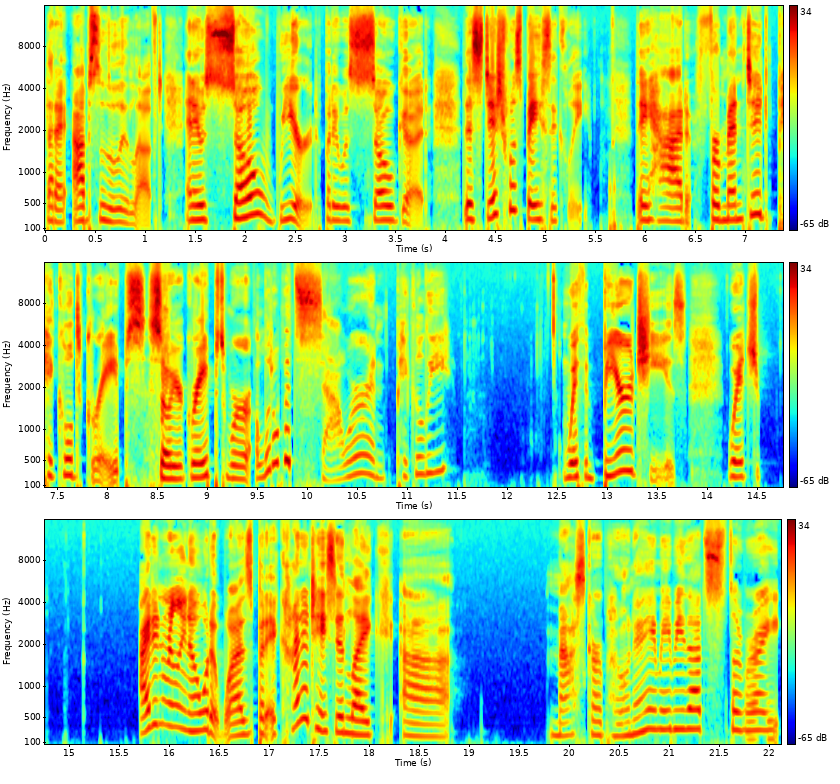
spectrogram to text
that I absolutely loved, and it was so weird, but it was so good. This dish was basically they had fermented pickled grapes. So your grapes were a little bit sour and pickly with beer cheese, which I didn't really know what it was, but it kind of tasted like uh, mascarpone. Maybe that's the right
